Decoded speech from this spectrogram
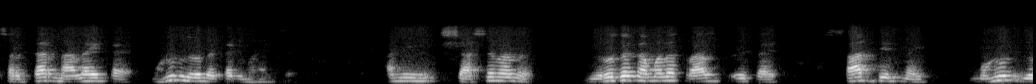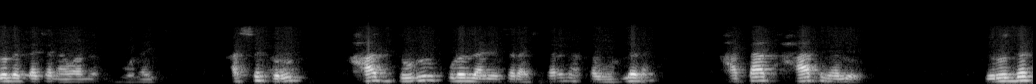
सरकार नालायक आहे म्हणून विरोधकांनी म्हणायचं. आणि शासनानं विरोधक आम्हाला त्रास देत आहेत साथ देत नाहीत म्हणून विरोधकाच्या नावानं बोलायचं. असं करून हात जोडून पुढे जाण्याचं राजकारण आता उरलं नाही. हातात हात घालून विरोधक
